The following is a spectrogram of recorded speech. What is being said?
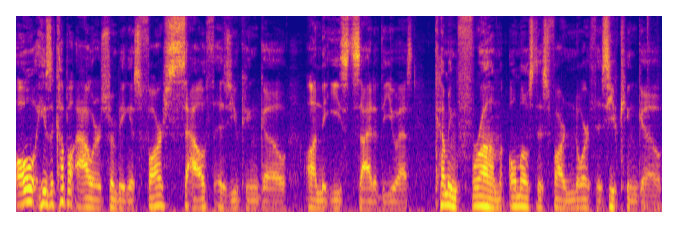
oh he's a couple hours from being as far south as you can go on the east side of the US, coming from almost as far north as you can go.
